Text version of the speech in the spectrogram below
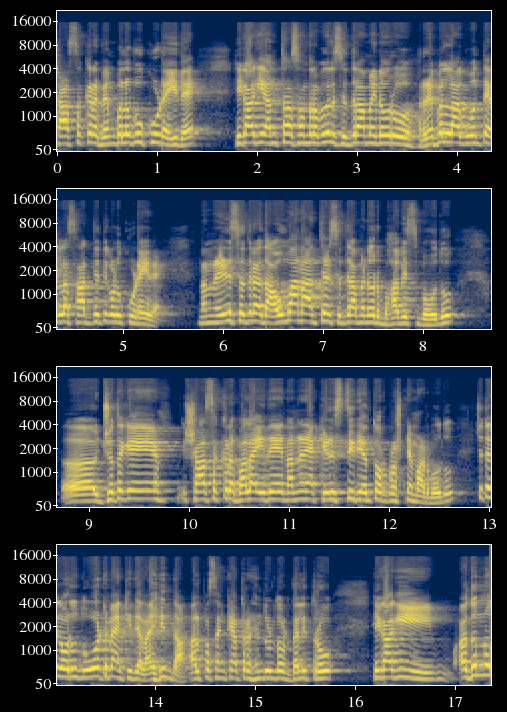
ಶಾಸಕರ ಬೆಂಬಲವೂ ಕೂಡ ಇದೆ. ಹೀಗಾಗಿ ಅಂತಹ ಸಂದರ್ಭದಲ್ಲಿ ಸಿದ್ದರಾಮಯ್ಯವರು ರೆಬಲ್ ಆಗುವಂತ ಎಲ್ಲ ಸಾಧ್ಯತೆಗಳು ಕೂಡ ಇದೆ. ನನ್ನ ಇಳಿಸಿದ್ರೆ ಅದು ಅವಮಾನ ಅಂತೇಳಿ ಸಿದ್ದರಾಮಯ್ಯನವರು ಭಾವಿಸಬಹುದು. ಜೊತೆಗೆ ಶಾಸಕರ ಬಲ ಇದೆ, ನನ್ನನ್ನು ಯಾಕೆ ಇಳಿಸ್ತೀರಿ ಅಂತ ಅವ್ರು ಪ್ರಶ್ನೆ ಮಾಡ್ಬೋದು. ಜೊತೆಗೆ ಅವ್ರದ್ದು ವೋಟ್ ಬ್ಯಾಂಕ್ ಇದೆಯಲ್ಲ ಹಿಂದ ಅಲ್ಪಸಂಖ್ಯಾತರು, ಹಿಂದುಳಿದವರು, ದಲಿತರು. ಹೀಗಾಗಿ ಅದನ್ನು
